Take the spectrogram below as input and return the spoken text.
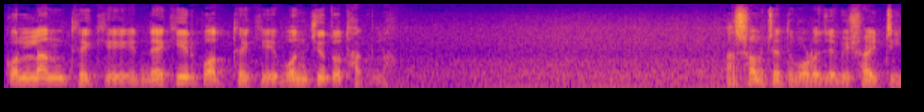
কল্যাণ থেকে, নেকির পথ থেকে বঞ্চিত থাকল। আর সবচেয়ে বড় যে বিষয়টি,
